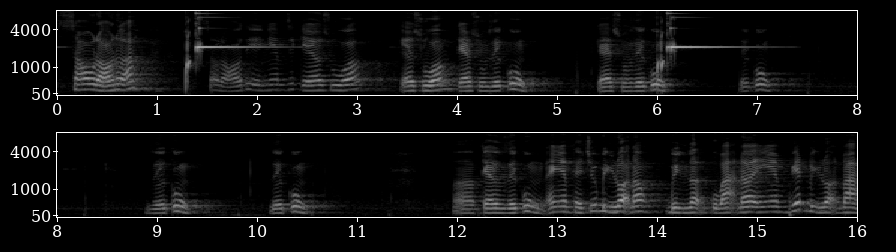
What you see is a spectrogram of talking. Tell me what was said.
Sau đó nữa đó thì anh em sẽ kéo xuống kéo xuống kéo xuống dưới cùng kéo xuống dưới cùng dưới cùng dưới cùng dưới cùng. À, kéo xuống dưới cùng. Anh em thấy chữ bình luận không? Bình luận của bạn đây anh em viết bình luận vào.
